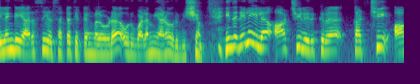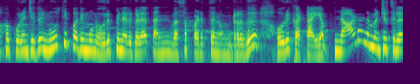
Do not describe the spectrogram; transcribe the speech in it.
இலங்கை அரசியல் சட்டத்திட்டங்களோட ஒரு வளமையான ஒரு விஷயம். இந்த நிலையில் ஆட்சியில் இருக்கிற கட்சி ஆக குறைஞ்சது நூத்தி பதிமூணு உறுப்பினர்களை தன் வசப்படுத்தணுன்றது ஒரு கட்டாயம். நாடாளுமன்றத்தில்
